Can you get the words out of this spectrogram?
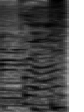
From.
